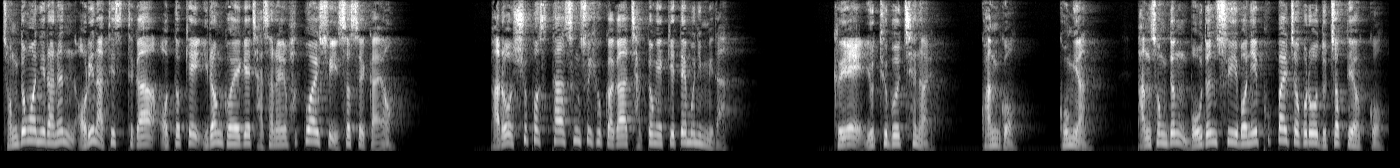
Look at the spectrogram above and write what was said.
정동원이라는 어린 아티스트가 어떻게 이런 거액의 자산을 확보할 수 있었을까요? 바로 슈퍼스타 승수 효과가 작동했기 때문입니다. 그의 유튜브 채널, 광고, 공연, 방송 등 모든 수입원이 폭발적으로 누적되었고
